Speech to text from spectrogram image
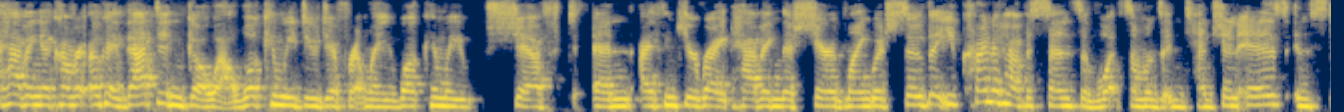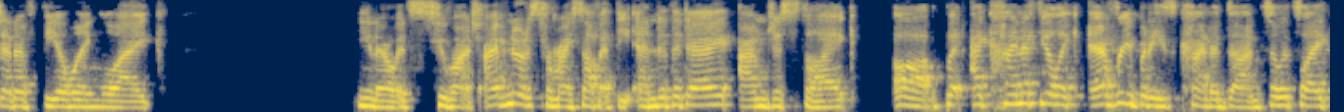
having a conversation, okay, that didn't go well. What can we do differently? What can we shift? And I think you're right, having this shared language so that you kind of have a sense of what someone's intention is instead of feeling like, you know, it's too much. I've noticed for myself at the end of the day, I'm just like, uh, but I kind of feel like everybody's kind of done. So it's like,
